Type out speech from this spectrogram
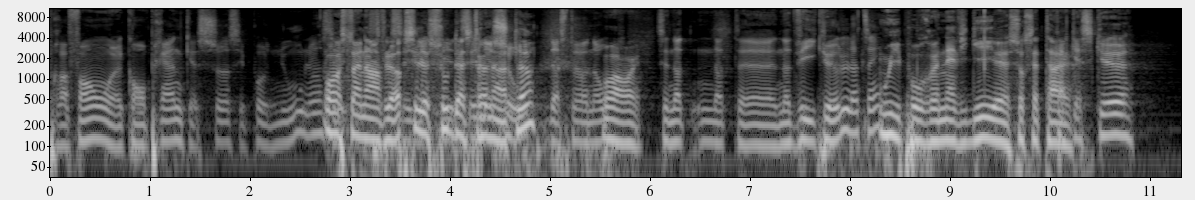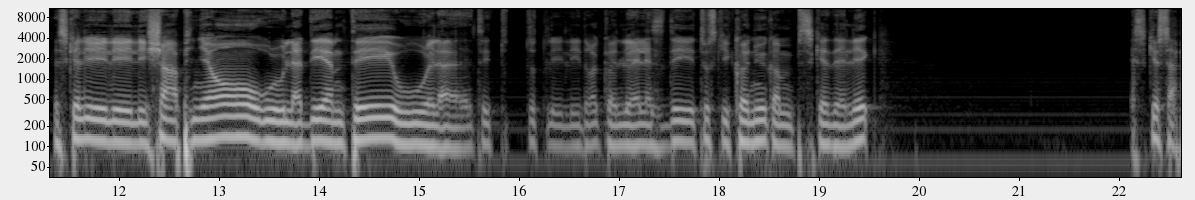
profond euh, comprennent que ça, c'est pas nous. Là. Ouais, c'est une enveloppe. C'est le sou d'astronaute, là. d'astronaute. Ouais, ouais. C'est notre, notre, euh, notre véhicule, là. Oui, pour naviguer sur cette terre. Qu'est-ce que est-ce que les, les- les champignons ou la DMT ou la, toutes les, les drogues, le LSD, tout ce qui est connu comme psychédélique, est-ce que ça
